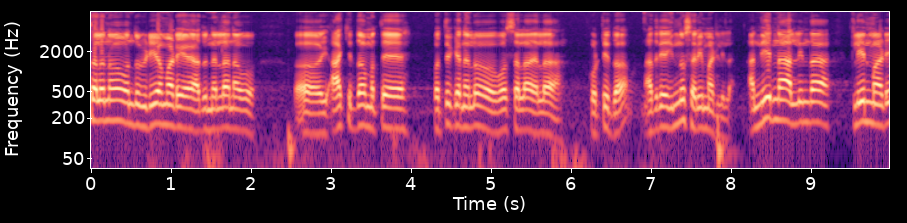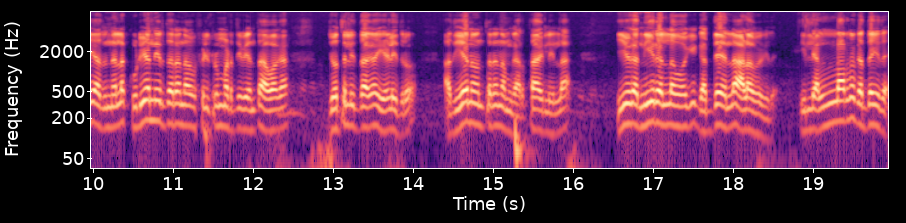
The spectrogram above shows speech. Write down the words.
ಸಲನೂ ಒಂದು ವಿಡಿಯೋ ಮಾಡಿ ಅದನ್ನೆಲ್ಲ ನಾವು ಹಾಕಿದ್ದೋ ಮತ್ತು ಪತ್ರಿಕೆನಲ್ಲೂ ಹೋದ ಸಲ ಎಲ್ಲ ಕೊಟ್ಟಿದ್ದೋ, ಆದರೆ ಇನ್ನೂ ಸರಿ ಮಾಡಲಿಲ್ಲ. ಆ ನೀರನ್ನ ಅಲ್ಲಿಂದ ಕ್ಲೀನ್ ಮಾಡಿ ಅದನ್ನೆಲ್ಲ ಕುಡಿಯೋ ನೀರು ಥರ ನಾವು ಫಿಲ್ಟ್ರ್ ಮಾಡ್ತೀವಿ ಅಂತ ಆವಾಗ ಜೊತೆಲಿದ್ದಾಗ ಹೇಳಿದರು. ಅದು ಏನು ಅಂತಲೇ ನಮ್ಗೆ ಅರ್ಥ ಆಗಲಿಲ್ಲ. ಈಗ ನೀರೆಲ್ಲ ಹೋಗಿ ಗದ್ದೆ ಎಲ್ಲ ಹಾಳಾಗೋಗಿದೆ. ಇಲ್ಲಿ ಎಲ್ಲರದು ಗದ್ದೆ ಇದೆ.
